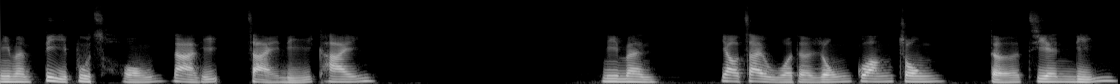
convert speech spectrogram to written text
你们必不从那里。再离开，你们要在我的荣光中得坚立，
